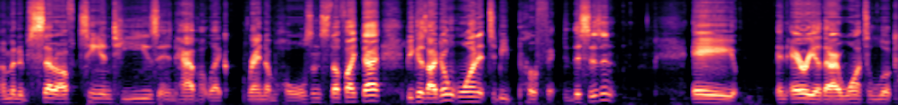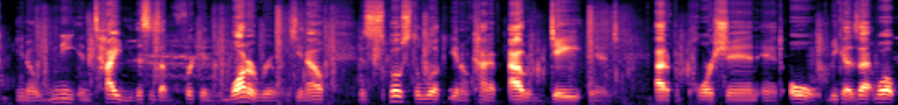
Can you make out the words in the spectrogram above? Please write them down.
I'm going to set off TNTs and have like random holes and stuff like that because I don't want it to be perfect. This isn't a an area that I want to look, you know, neat and tidy. This is a freaking water ruins, you know? It's supposed to look, you know, kind of out of date and out of proportion and old because that, well,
